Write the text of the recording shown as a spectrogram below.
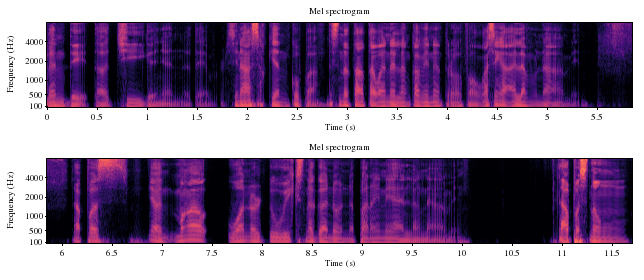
lande, touchy, ganyan, whatever, sinasakyan ko pa. Tapos natatawa na lang kami ng tropa ko kasi nga alam namin. Tapos, yun, mga one or two weeks na ganun na parang inayan lang namin. Tapos nung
